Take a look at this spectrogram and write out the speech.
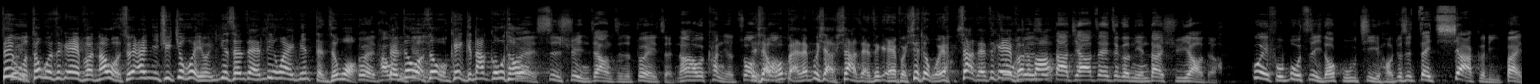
所以我透过这个 app，然后我所以按进去，就会有医生在另外一边等着我。对，他等着我之后，我可以跟他沟通。对，视讯这样子的对诊，然后他会看你的状况。等一下，我本来不想下载这个 app，现在我要下载这个 app 了吗？是大家在这个年代需要的。贵福部自己都估计哈，就是在下个礼拜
